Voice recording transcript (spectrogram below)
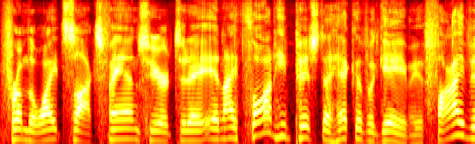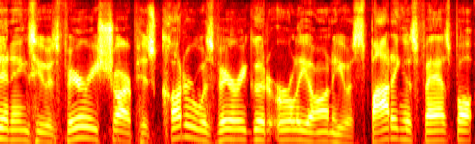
from the White Sox fans here today. And I thought he pitched a heck of a game. Five innings, he was very sharp. His cutter was very good early on. He was spotting his fastball.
